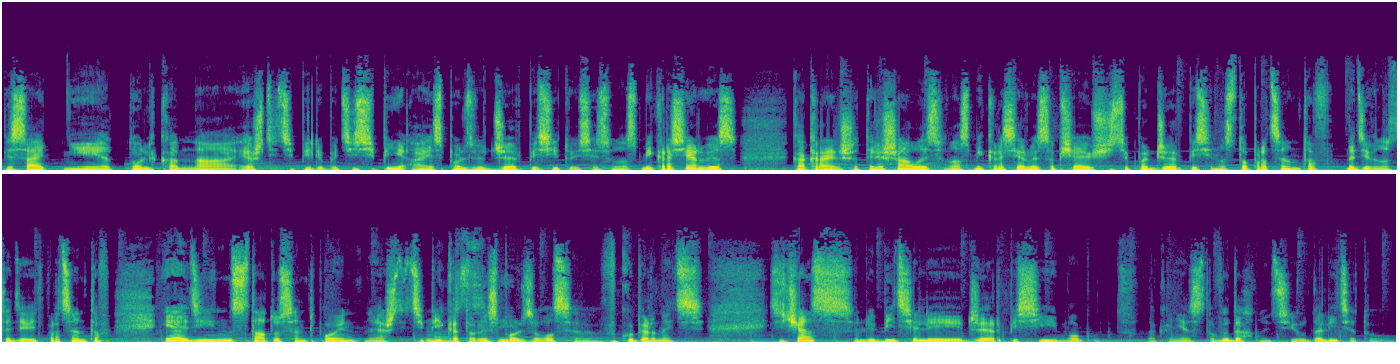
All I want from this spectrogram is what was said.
писать не только на HTTP либо TCP, а использовать gRPC. То есть если у нас микросервис, как раньше это решалось, у нас микросервис, общающийся по gRPC на 100%, на 99%, и один статус endpoint на HTTP, на который использовался в Kubernetes. Сейчас любители gRPC могут наконец-то выдохнуть и удалить эту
